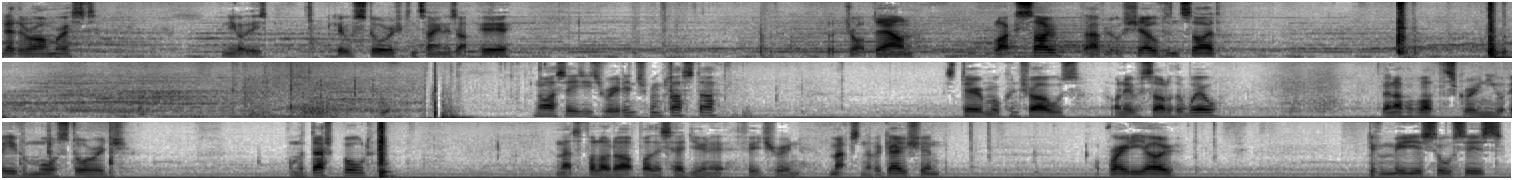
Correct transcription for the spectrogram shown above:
leather armrest, and you've got these little storage containers up here that drop down like so. They have little shelves inside. Nice easy to read instrument cluster steering wheel controls on either side of the wheel. Then up above the screen you've got even more storage on the dashboard and that's followed up by this head unit featuring maps navigation, radio, different media sources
